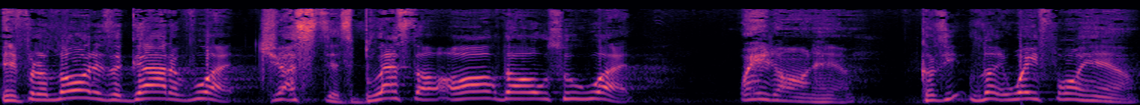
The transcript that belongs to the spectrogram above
And for the Lord is a God of what? Justice. Blessed are all those who what? Wait on him. Because he wait for him.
